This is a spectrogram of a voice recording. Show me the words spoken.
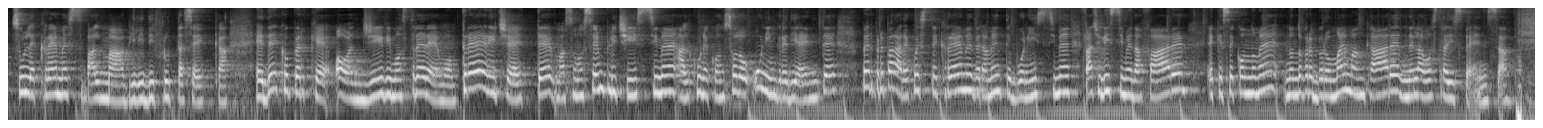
sulle creme spalmabili di frutta secca ed ecco perché oggi vi mostreremo tre ricette, ma sono semplicissime, alcune con solo un ingrediente, per preparare queste creme veramente buonissime, facilissime da fare e che secondo me non dovrebbero mai mancare nella vostra dispensa.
